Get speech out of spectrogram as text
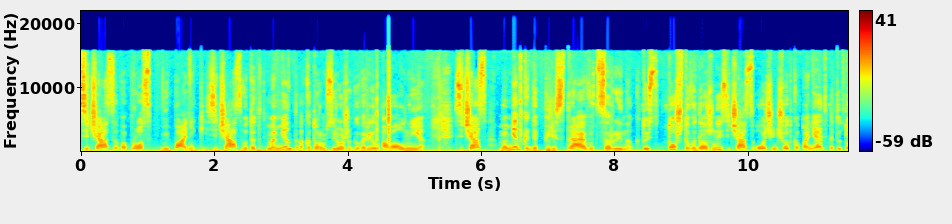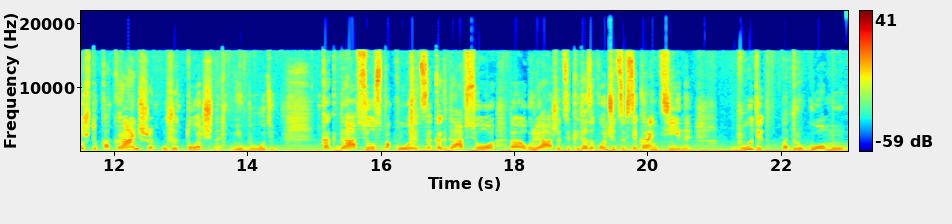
сейчас вопрос не паники. Сейчас вот этот момент, о котором Сережа говорил, о волне, сейчас момент, когда перестраивается рынок. То есть то, что вы должны сейчас очень четко понять, это то, что как раньше уже точно не будет когда все успокоится, когда все э, уляжется, когда закончатся все карантины, будет по-другому.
